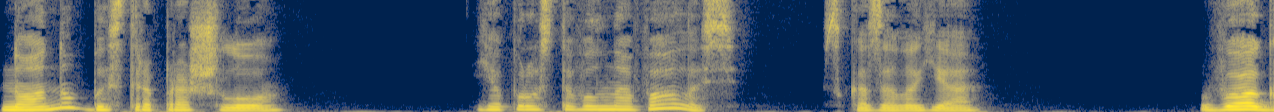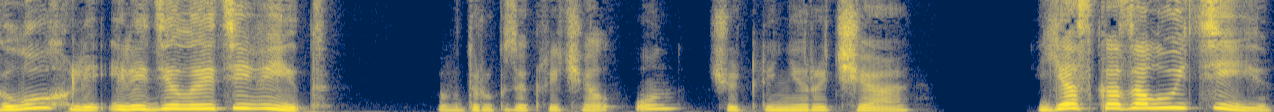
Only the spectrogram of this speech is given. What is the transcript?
но оно быстро прошло. «Я просто волновалась», — сказала я. «Вы оглохли или делаете вид?» — вдруг закричал он, чуть ли не рыча. «Я сказал уйти!»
